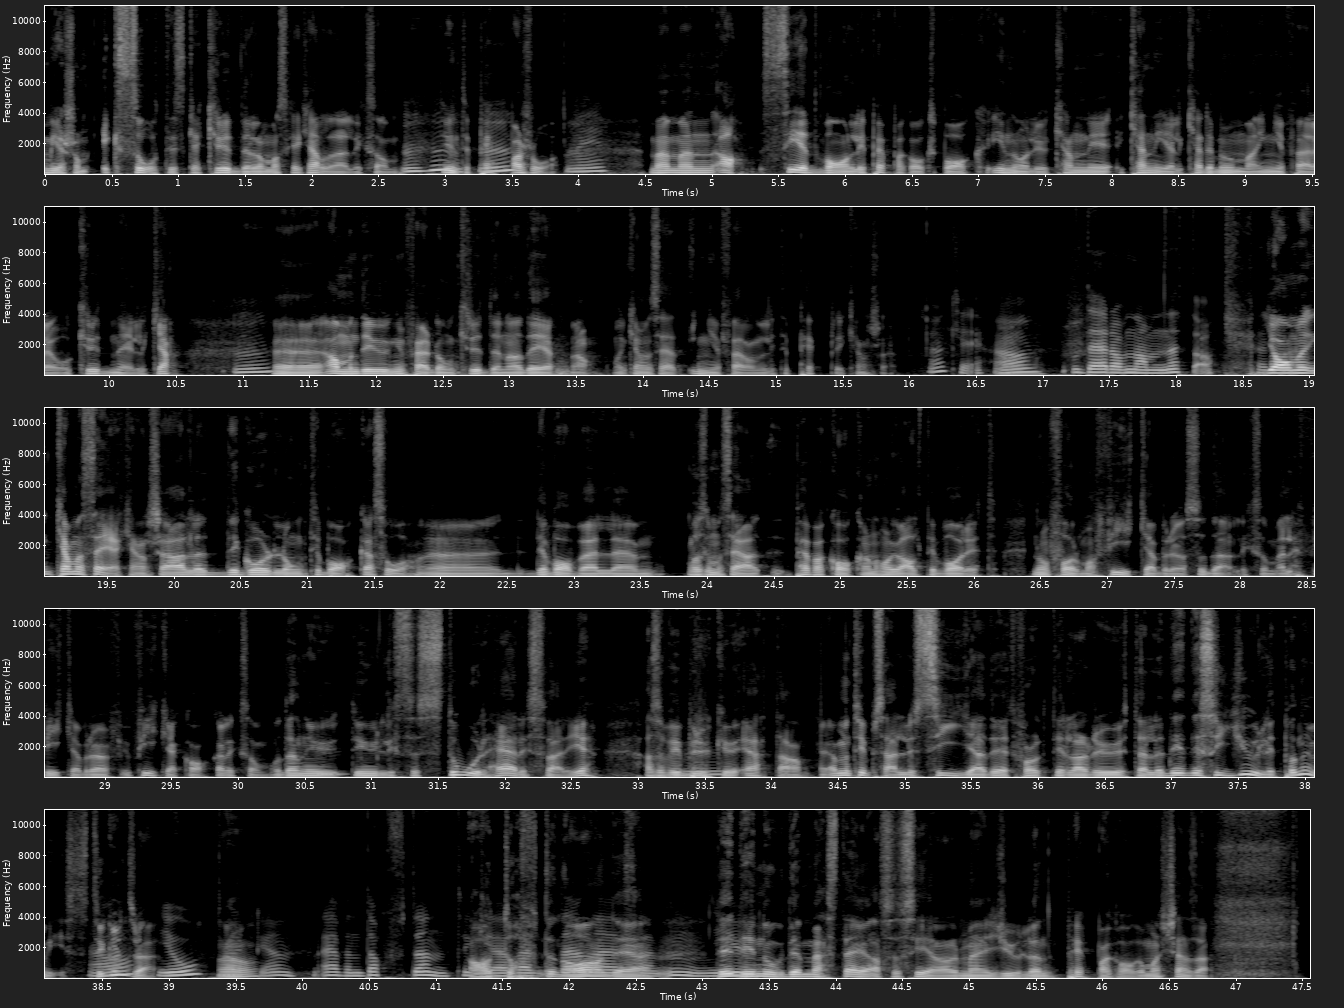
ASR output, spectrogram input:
mer som exotiska kryddor eller vad man ska kalla det liksom. Det är Mhm, ju inte peppar mm. så. Nej. Men, men ja, sedvanlig pepparkaksbak innehåller ju kanel, kanel kardemumma, ingefära och kryddnejlika. Mm. Eh, ja men det är ju ungefär de kryddorna. Det är, ja, man kan väl säga att ingefäran är lite pepprig kanske. Okej, Ja. ja. Och därav namnet då? Ja men kan man säga kanske, det går långt tillbaka så. Eh, det var väl, eh, vad ska man säga, pepparkakan har ju alltid varit någon form av fikabröd sådär liksom. Eller fikabröd, fikakaka liksom. Och den är ju, Mm. det är ju lite stor här i Sverige. Alltså vi Mm. brukar ju äta, ja men typ såhär Lucia, du vet folk delar ut eller det, det är så juligt på något vis. Tycker du inte det? Jo, Ja. verkligen. Även doften tycker Ja, jag doften, ja, så här, mm, Det, det är nog det mesta jag associerar med julen, pepparkaka. Man känner såhär,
